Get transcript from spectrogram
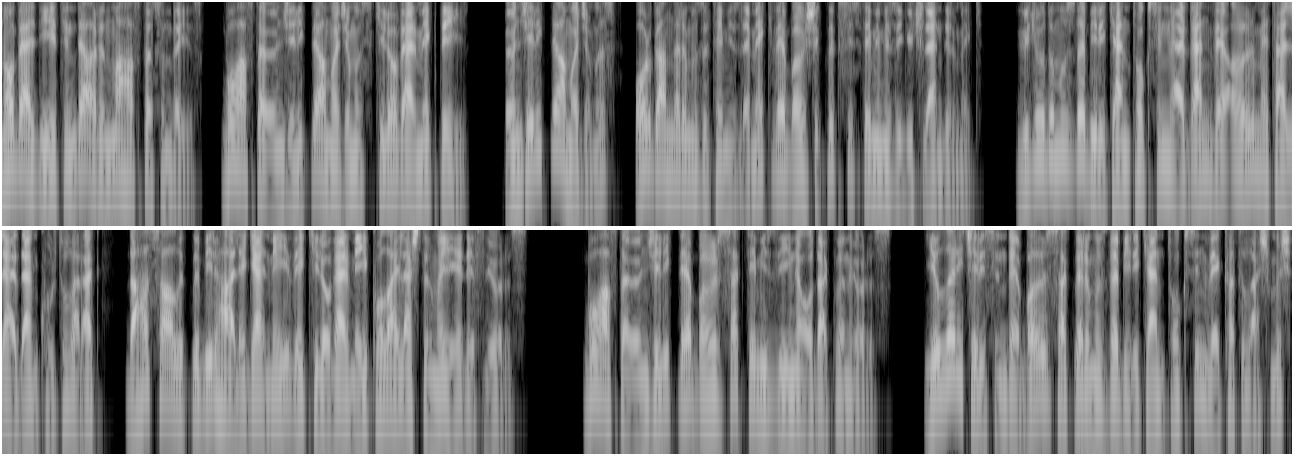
Nobel diyetinde arınma haftasındayız. Bu hafta öncelikli amacımız kilo vermek değil. Öncelikli amacımız, organlarımızı temizlemek ve bağışıklık sistemimizi güçlendirmek. Vücudumuzda biriken toksinlerden ve ağır metallerden kurtularak, daha sağlıklı bir hale gelmeyi ve kilo vermeyi kolaylaştırmayı hedefliyoruz. Bu hafta öncelikle bağırsak temizliğine odaklanıyoruz. Yıllar içerisinde bağırsaklarımızda biriken toksin ve katılaşmış,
